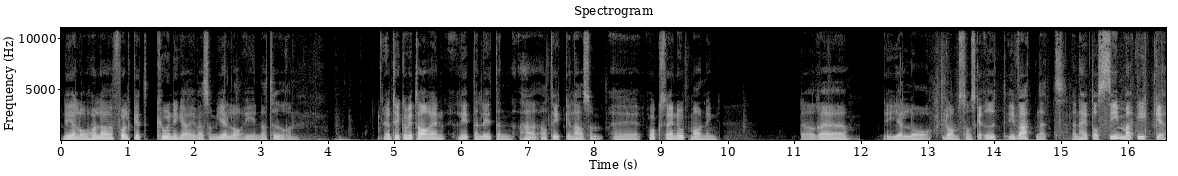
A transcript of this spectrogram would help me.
det gäller att hålla folket kunniga i vad som gäller i naturen. Jag tycker vi tar en liten, liten här, artikel här som eh, också är en uppmaning. Där eh, det gäller de som ska ut i vattnet. Den heter Simma icke.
